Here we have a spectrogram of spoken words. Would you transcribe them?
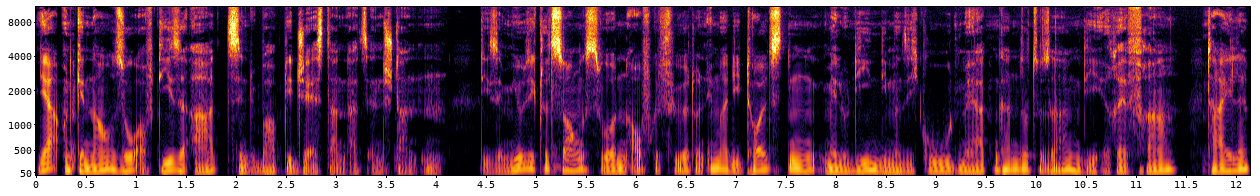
Ja, und genau so auf diese Art sind überhaupt die Jazz-Standards entstanden. Diese Musical-Songs wurden aufgeführt und immer die tollsten Melodien, die man sich gut merken kann sozusagen, die Refrain-Teile,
